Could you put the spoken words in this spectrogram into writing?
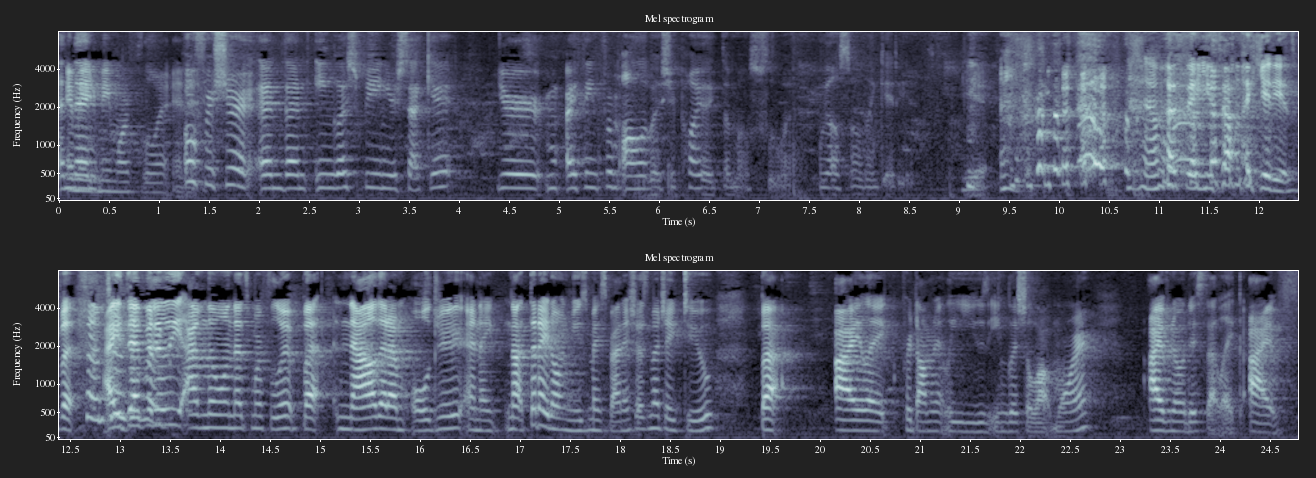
and it then made me more fluent in Oh, it. for sure. And then English being your second, you're I think from all of us you're probably like the most fluent. We all sound like idiots. Yeah. I'm not saying you sound like idiots, but Sometimes I definitely am the one that's more fluent. But now that I'm older and I not that I don't use my Spanish as much, I do, but I like predominantly use English a lot more. I've noticed that like I've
